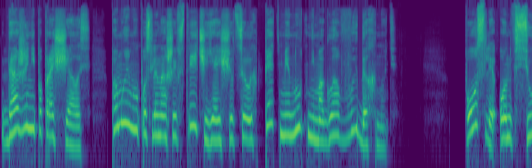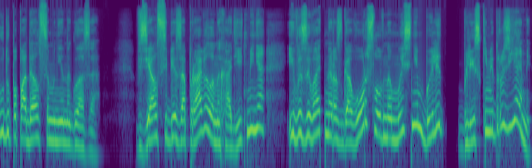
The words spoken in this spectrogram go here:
Даже не попрощалась. По-моему, после нашей встречи я еще целых пять минут не могла выдохнуть. После он всюду попадался мне на глаза. Взял себе за правило находить меня и вызывать на разговор, словно мы с ним были близкими друзьями.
